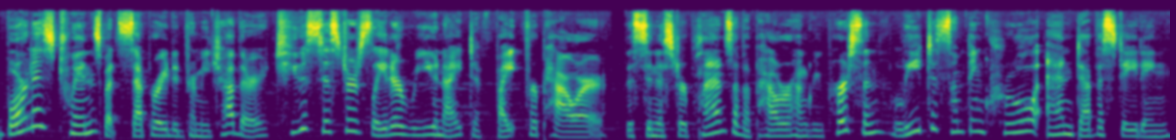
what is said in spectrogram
Born as twins but separated from each other, two sisters later reunite to fight for power. The sinister plans of a power hungry person lead to something cruel and devastating.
